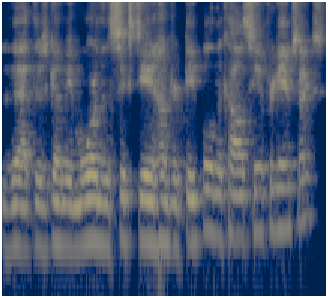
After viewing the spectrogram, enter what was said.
that there's going to be more than 6,800 people in the Coliseum for Game Six.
